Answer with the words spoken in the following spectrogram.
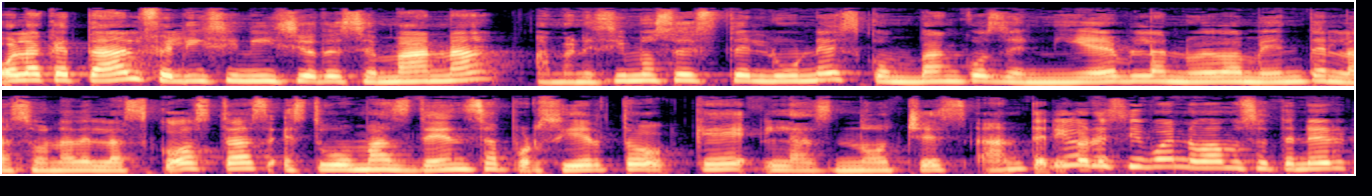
Hola, ¿qué tal? Feliz inicio de semana. Amanecimos este lunes con bancos de niebla nuevamente en la zona de las costas. Estuvo más densa, por cierto, que las noches anteriores. Y bueno, vamos a tener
